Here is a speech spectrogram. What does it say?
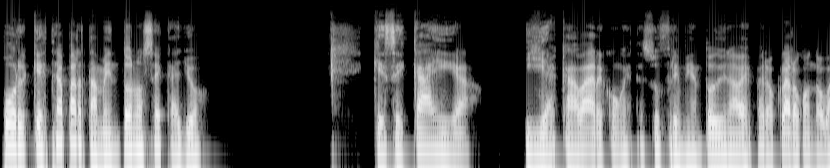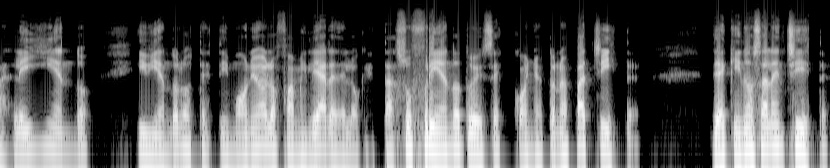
¿Por qué este apartamento no se cayó? Que se caiga y acabar con este sufrimiento de una vez. Pero claro, cuando vas leyendo y viendo los testimonios de los familiares de lo que está sufriendo, tú dices, coño, esto no es para chiste. De aquí no salen chistes.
